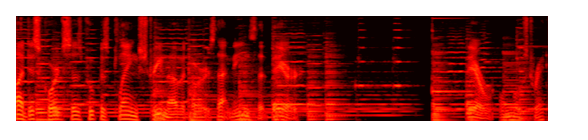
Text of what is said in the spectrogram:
Ah, Discord says Pooka's playing stream avatars. That means that they are they are almost ready.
